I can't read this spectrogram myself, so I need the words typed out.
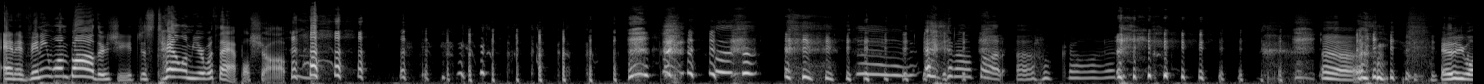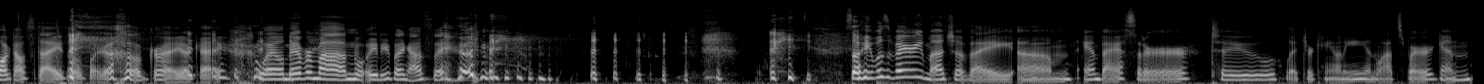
And if anyone bothers you, just tell them you're with Appalshop. and I thought, oh God. Uh, and he walked off stage. I was like, oh, great. Okay. Well, never mind anything I said. so he was very much of a um, ambassador to Letcher County and Whitesburg and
